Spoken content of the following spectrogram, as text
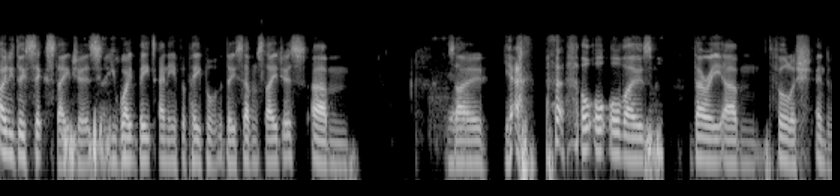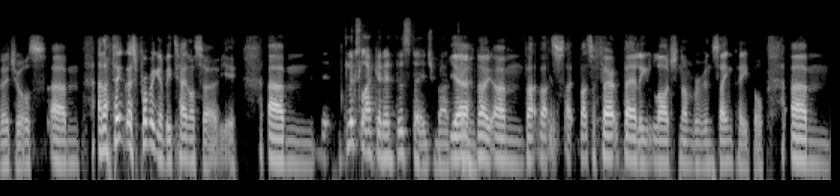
only do six stages, you won't beat any of the people that do seven stages. Um, So yeah, all, all, all those very um, foolish individuals. Um, and I think there's probably going to be 10 or so of you. Um, It looks like it at this stage, but yeah, no, um, that, that's that's a fair, fairly large number of insane people. Um,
